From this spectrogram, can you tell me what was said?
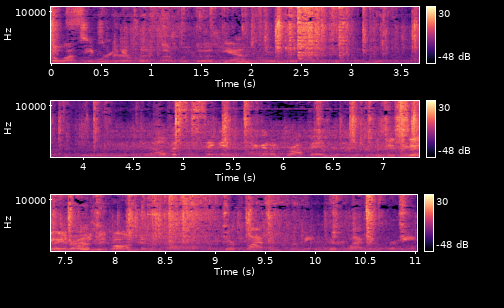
the last See where it gets experiment that we did. Yeah. Elvis is singing. I gotta drop it. Is he singing or is he talking? Oh, they're clapping for me. They're clapping for me.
